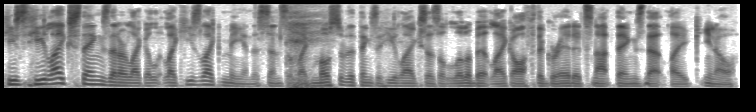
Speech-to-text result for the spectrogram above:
He's he likes things that are like a, like he's like me in the sense that like most of the things that he likes is a little bit like off the grid. It's not things that like you know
